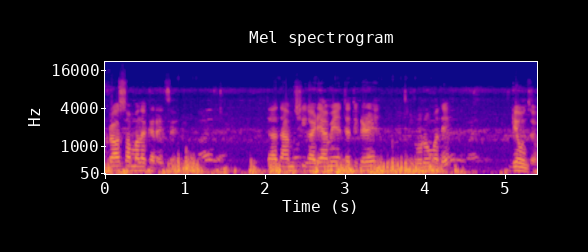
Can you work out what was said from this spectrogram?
क्रॉस आम्हाला करायचा आहे. तर आता आमची गाडी आम्ही आता तिकडे रोरोमध्ये घेऊन जाऊ.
